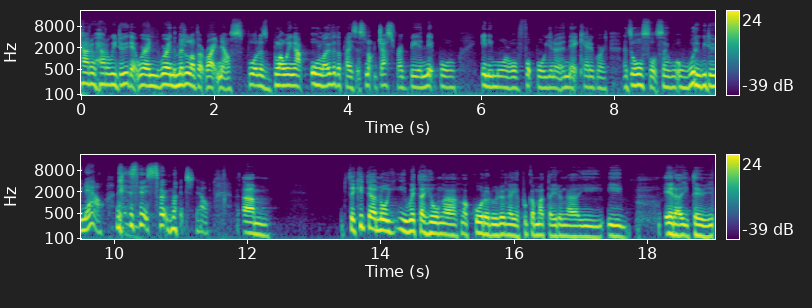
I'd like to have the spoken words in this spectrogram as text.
How do how do we do that? We're in we're in the middle of it right now. Sport is blowing up all over the place. It's not just rugby and netball anymore or football, you know, in that category. It's all sorts. So well, what do we do now? There's, there's so much now. Te kite anō i wetahi o ngā, ngā kōrero i runga i pukamata i runga i, i era i te i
